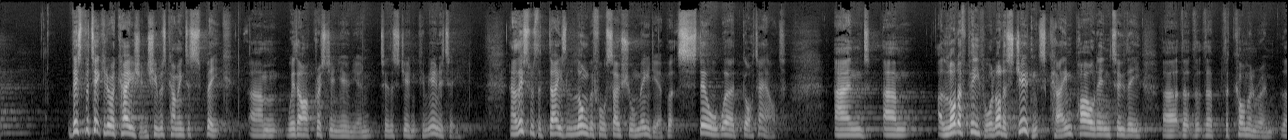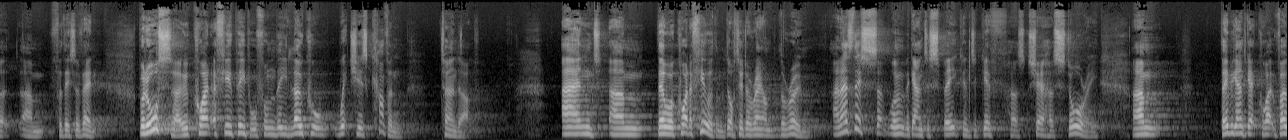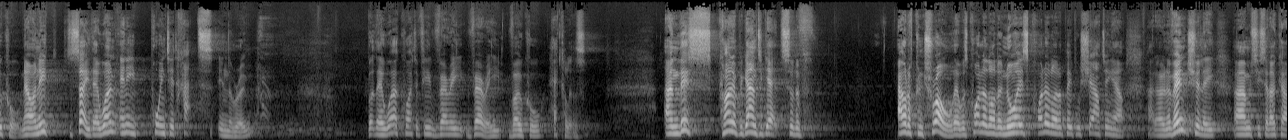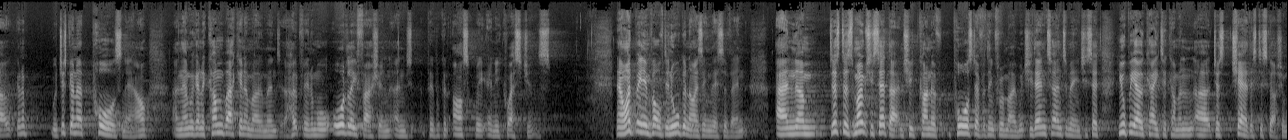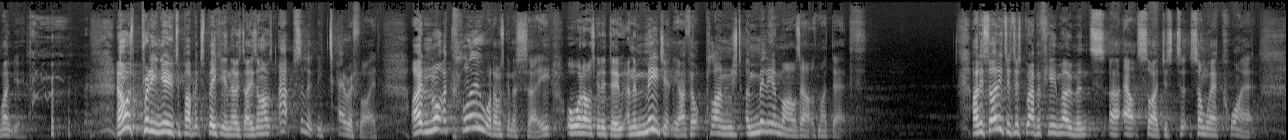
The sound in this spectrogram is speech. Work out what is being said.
this particular occasion, she was coming to speak um, with our Christian Union to the student community. Now, this was the days long before social media, but still word got out. And um, a lot of people, a lot of students came, piled into the, uh, the, the, the, the, common room that, um, for this event. But also, quite a few people from the local witches' coven turned up. And um, there were quite a few of them dotted around the room. And as this woman began to speak and to give her, share her story, um, they began to get quite vocal. Now, I need to say, there weren't any pointed hats in the room, but there were quite a few very, very vocal hecklers. And this kind of began to get sort of out of control. There was quite a lot of noise, quite a lot of people shouting out. And eventually, um, she said, Okay, I'm gonna, we're just going to pause now, and then we're going to come back in a moment, hopefully in a more orderly fashion, and people can ask me any questions. Now, I'd been involved in organising this event, and um, just as the moment she said that, and she kind of paused everything for a moment, she then turned to me and she said, You'll be okay to come and uh, just chair this discussion, won't you? Now, I was pretty new to public speaking in those days, and I was absolutely terrified. I had not a clue what I was going to say or what I was going to do, and immediately I felt plunged a million miles out of my depth. I decided to just grab a few moments uh, outside, just to, somewhere quiet.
